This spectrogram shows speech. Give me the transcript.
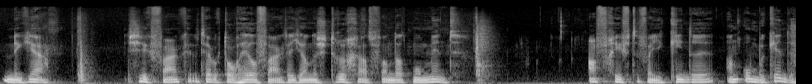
Dan denk ik, ja, zie ik vaak, dat heb ik toch heel vaak... dat je anders teruggaat van dat moment. Afgifte van je kinderen aan onbekenden.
